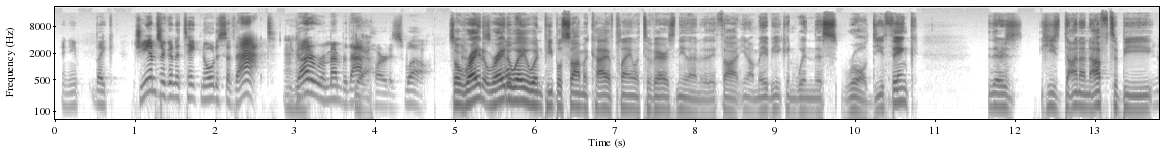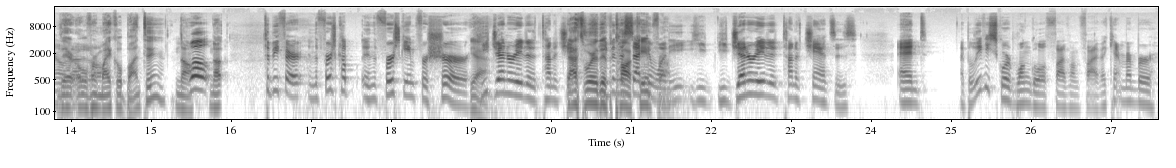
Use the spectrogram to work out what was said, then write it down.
and you like GMs are going to take notice of that you Mhm. got to remember that Yeah. part as well So right So right away when people saw Mikheyev playing with Tavares and Nylander, they thought, you know, maybe he can win this role. Do you think there's he's done enough to be No, there over. Michael Bunting? No. Well, not to be fair, in the first couple, in the first game for sure, Yeah. he generated a ton of chances. That's where the Even talk the came second one, from. he, he he generated a ton of chances, and I believe he scored one goal at five on five. I can't remember.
